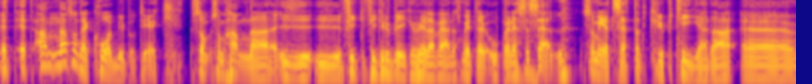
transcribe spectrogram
ett, ett annat sånt här kodbibliotek som, som hamnade i, i fick, fick rubriker över hela världen som heter OpenSSL som är ett sätt att kryptera eh,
